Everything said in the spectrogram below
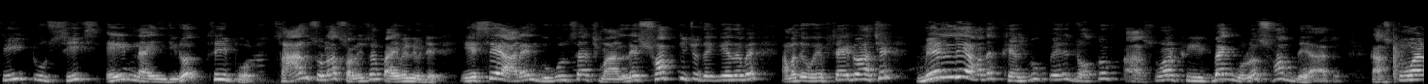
three two six eight nine zero three four Sun Solar Solution Private Limited এসে আর এন গুগল সার্চ মারলে সব কিছু দেখিয়ে দেবে। আমাদের ওয়েবসাইটও আছে। মেনলি আমাদের ফেসবুক পেজে যত কাস্টমার ফিডব্যাকগুলো সব দেওয়া আছে। কাস্টমার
